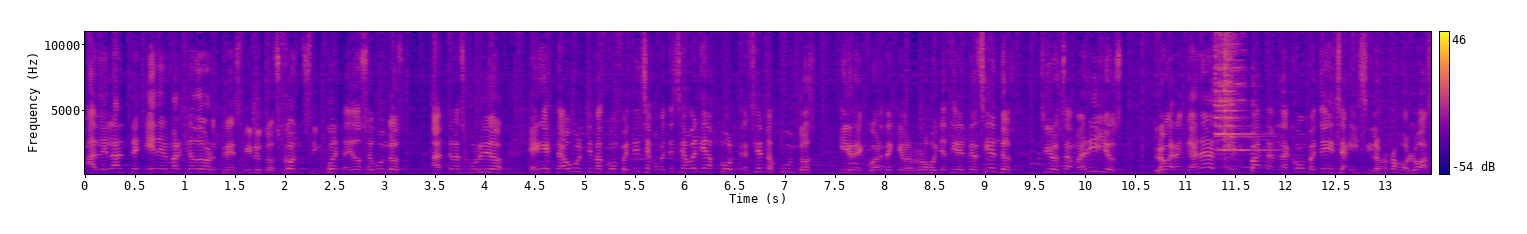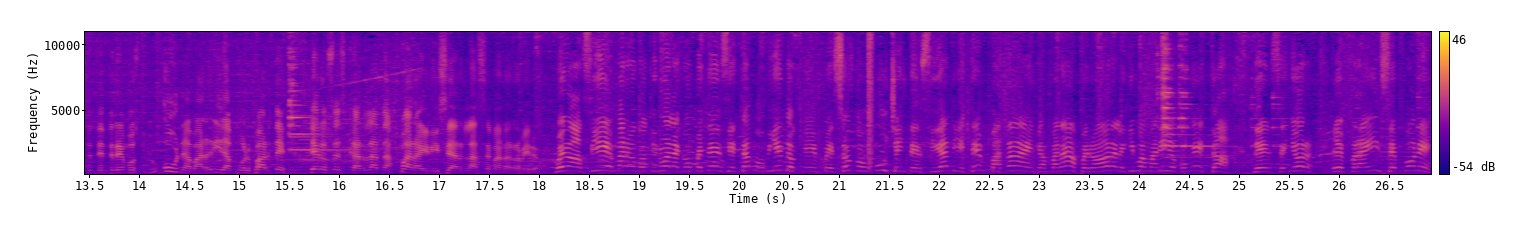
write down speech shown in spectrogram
adelante en el marcador. Tres minutos con 52 segundos han transcurrido en esta última competencia. Competencia válida por 300 puntos. Y recuerden que los rojos ya tienen 300. Si los amarillos logran ganar, empatan la competencia y si los rojos lo hacen tendremos una barrida por parte de los escarlatas para iniciar la semana, Ramiro. Bueno, así es, Marco, continúa la competencia. Estamos viendo que empezó con mucha intensidad y está empatada en campanadas, pero ahora el equipo amarillo con esta del señor Efraín se pone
